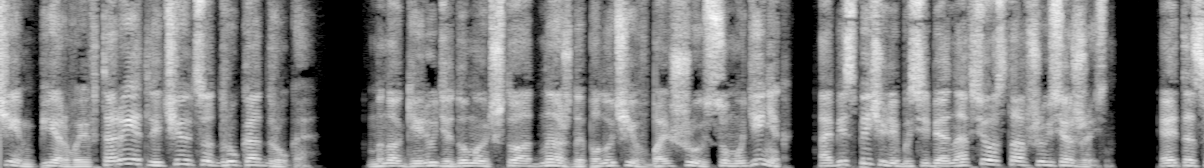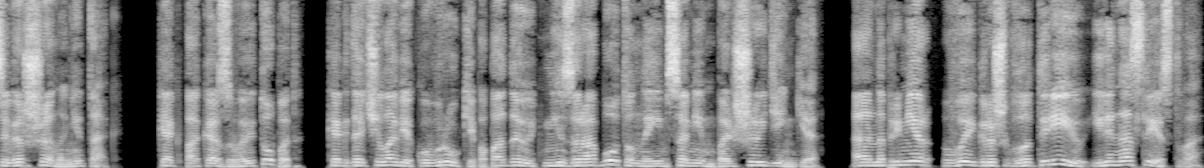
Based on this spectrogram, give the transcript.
Чем первые и вторые отличаются друг от друга? Многие люди думают, что однажды, получив большую сумму денег, обеспечили бы себя на всю оставшуюся жизнь. Это совершенно не так. Как показывает опыт, когда человеку в руки попадают не заработанные им самим большие деньги, а, например, выигрыш в лотерею или наследство,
